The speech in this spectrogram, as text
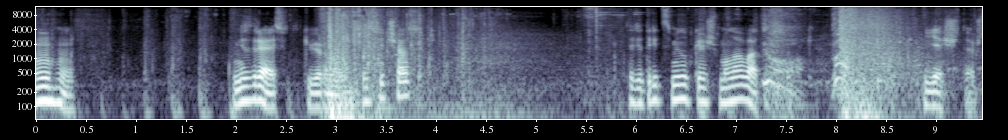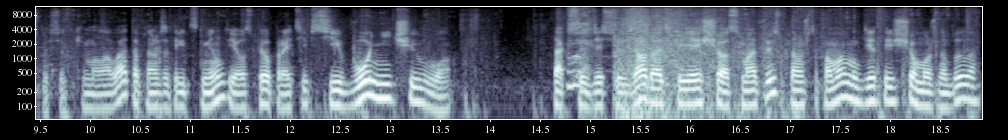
Угу. Не зря я все-таки вернулся сейчас. Кстати, 30 минут, конечно, маловато. Я считаю, что все-таки маловато, потому что за 30 минут я успел пройти всего ничего. Так, все здесь все взял. Давайте-ка я еще осмотрюсь, потому что, по-моему, где-то еще можно было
